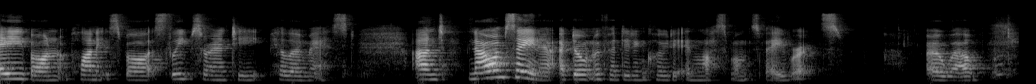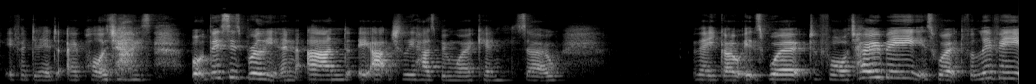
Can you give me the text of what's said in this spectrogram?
Avon Planet Spa Sleep Serenity Pillow Mist and now I'm saying it I don't know if I did include it in last month's favourites. Oh well if I did I apologise. But this is brilliant and it actually has been working so there you go. It's worked for Toby it's worked for Livvy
